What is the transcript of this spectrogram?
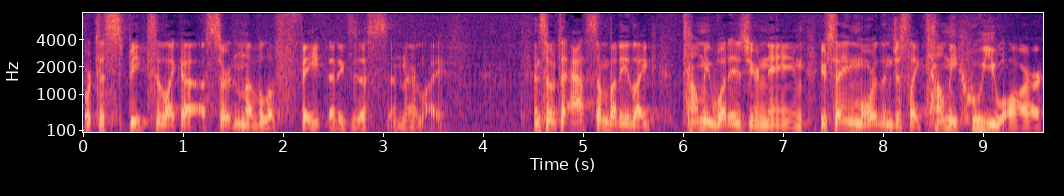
or to speak to like a, a, certain level of fate that exists in their life. And so to ask somebody like, tell me what is your name, you're saying more than just like, tell me who you are,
